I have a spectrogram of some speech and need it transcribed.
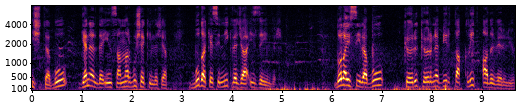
İşte bu genelde insanlar bu şekilde şey yap. Bu da kesinlikle caiz değildir. Dolayısıyla bu körü körüne bir taklit adı veriliyor.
